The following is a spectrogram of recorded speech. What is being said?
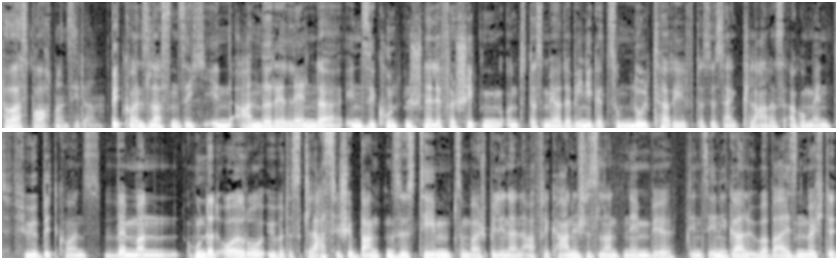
für was braucht man sie dann? Bitcoins lassen sich in andere Länder in Sekundenschnelle verschicken und das mehr oder weniger zum Nulltarif. Das ist ein klares Argument für Bitcoins. Wenn man 100 Euro über das klassische Bankensystem zum Beispiel in ein afrikanisches Land, nehmen wir den Senegal, überweisen möchte,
